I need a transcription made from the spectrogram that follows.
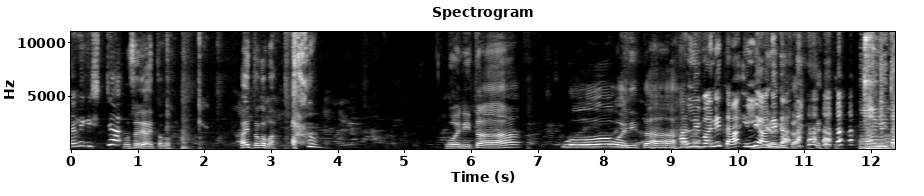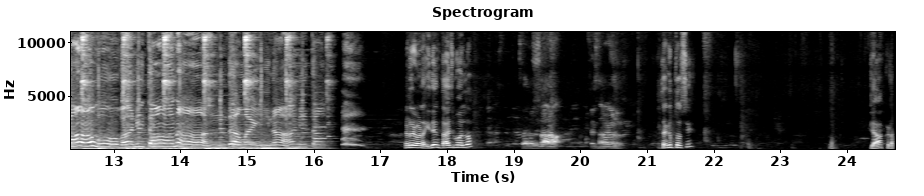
ನನಗೆ ಇಷ್ಟ. ಸರಿ ಆಯ್ತು ತಗೋ. ಆಯ್ತು ತಗೋ ಬಾ. ವನಿತಾ ಓ ವನಿತಾ. ಅಲ್ಲಿ ವನಿತಾ ಇಲ್ಲಿ ಅನಿತಾ. ಅನಿತಾ. ಓ ವನಿತಾ ನಂದಮೈನ ಅನಿತಾ. ನೋಡ್ರಿ ಇದೇನು ತಾಜ್ ಮಹಲ್ ತೆಗೆದು ತೋಸಿ ಪ್ಯಾಕಡ?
